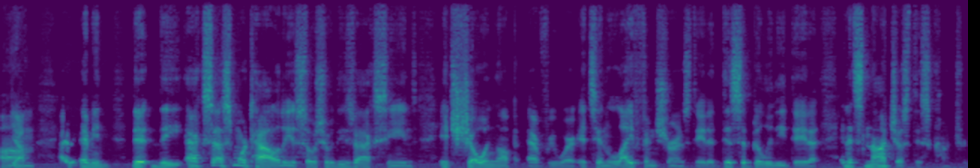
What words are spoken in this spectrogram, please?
Um, yeah. I, I, mean, the, the excess mortality associated with these vaccines, it's showing up everywhere. It's in life insurance data, disability data, and it's not just this country.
